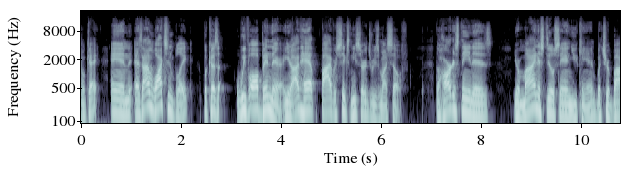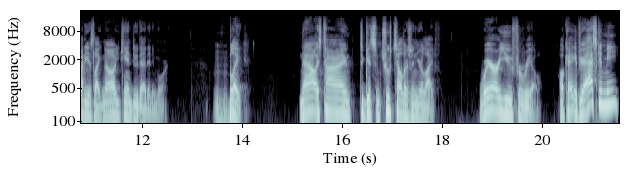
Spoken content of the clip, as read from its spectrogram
Okay. And as I'm watching Blake, because we've all been there, you know, I've had five or six knee surgeries myself. The hardest thing is your mind is still saying you can, but your body is like, no, you can't do that anymore. Mm-hmm. Blake, now it's time to get some truth tellers in your life. Where are you for real? Okay. If you're asking me,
